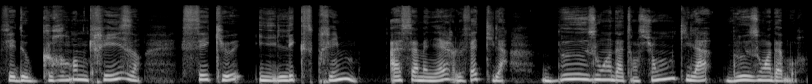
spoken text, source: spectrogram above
fait de grandes crises, c'est que il exprime à sa manière le fait qu'il a besoin d'attention, qu'il a besoin d'amour.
